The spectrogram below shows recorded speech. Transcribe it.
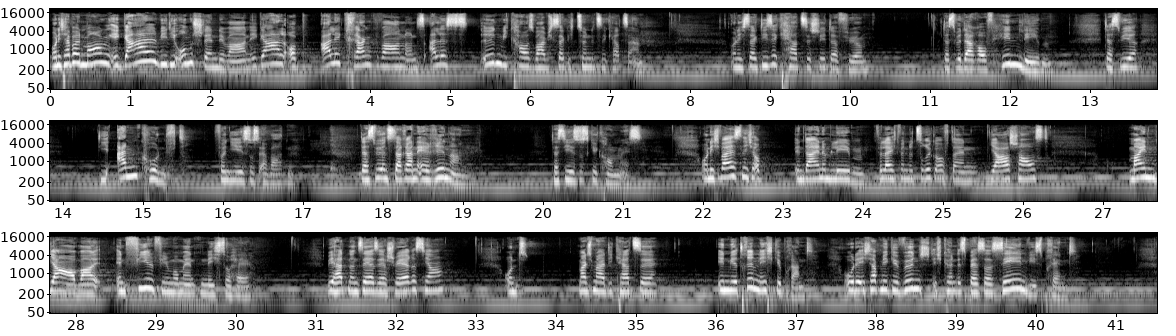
Und ich habe heute Morgen, egal wie die Umstände waren, egal ob alle krank waren und es alles irgendwie Chaos war, habe ich gesagt, ich zünde jetzt eine Kerze an. Und ich sage, diese Kerze steht dafür, dass wir darauf hinleben, dass wir die Ankunft von Jesus erwarten dass wir uns daran erinnern, dass Jesus gekommen ist. Und ich weiß nicht, ob in deinem Leben, vielleicht wenn du zurück auf dein Jahr schaust, mein Jahr war in vielen, vielen Momenten nicht so hell. Wir hatten ein sehr, sehr schweres Jahr und manchmal hat die Kerze in mir drin nicht gebrannt. Oder ich habe mir gewünscht, ich könnte es besser sehen, wie es brennt.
